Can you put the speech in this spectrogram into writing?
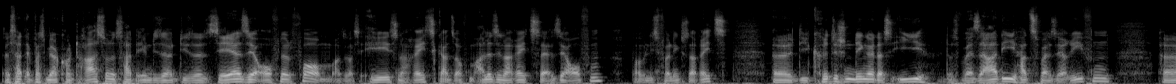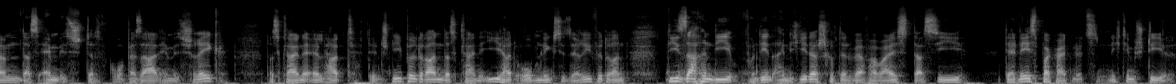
Es hat etwas mehr Kontrast und es hat eben diese, diese sehr, sehr offenen Formen. Also das E ist nach rechts ganz offen, alle sind nach rechts sehr, sehr offen, weil man liest von links nach rechts. Äh, die kritischen Dinge, das I, das Versal-I hat zwei Serifen, ähm, das M ist, das Versal-M ist schräg, das kleine L hat den Schniepel dran, das kleine I hat oben links die Serife dran. Die Sachen, die, von denen eigentlich jeder Schriftentwerfer weiß, dass sie der Lesbarkeit nützen, nicht dem Stil.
